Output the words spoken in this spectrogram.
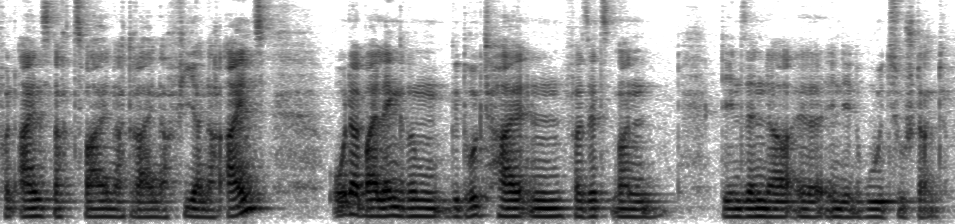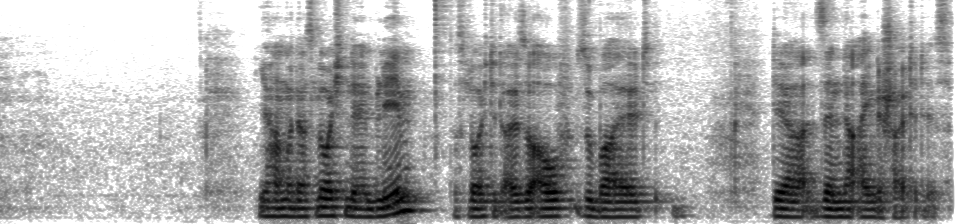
von 1 nach 2, nach 3, nach 4, nach 1. Oder bei längerem gedrückt halten versetzt man den Sender äh, in den Ruhezustand. Hier haben wir das leuchtende Emblem. Das leuchtet also auf, sobald der Sender eingeschaltet ist.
